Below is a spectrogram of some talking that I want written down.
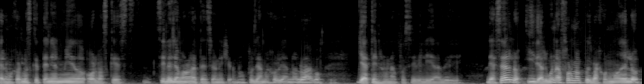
y a lo mejor los que tenían miedo o los que sí les llamaron la atención y dijeron, no, pues ya mejor ya no lo hago, ya tienen una posibilidad de, de hacerlo. Y de alguna forma, pues bajo un modelo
